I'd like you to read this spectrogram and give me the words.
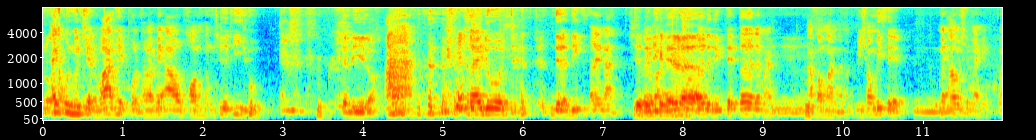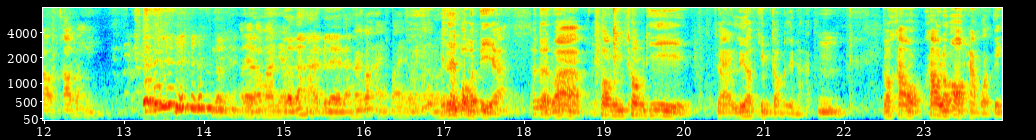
โน้ตให้คุณไปเขียนว่าเหตุผลทำไมไม่เอาพร้อมทั้งชื่อที่อยู่ จะดีเหรอ อ่าเคยดูเดอะดิกอะไรนะชื่ออะไรวะ Dictator เออเดอะดิกเตเตอร์ได้ไหมอืมอ่าประมาณนั้นอะมีช่องพิเศษ ไม่เอาใช่ไหมก็เข้าช่องนี้แล้วอะไรประมาณเนี้ยแล้วก็หายไปเลยนะแล้วก็หายไปก็คือปกติอะถ้าเกิดว่าช่องช่องที่จะเลือกคิมจองอึนนะครับอืมก็เข้าเข้าแล้วออกทางปกติ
